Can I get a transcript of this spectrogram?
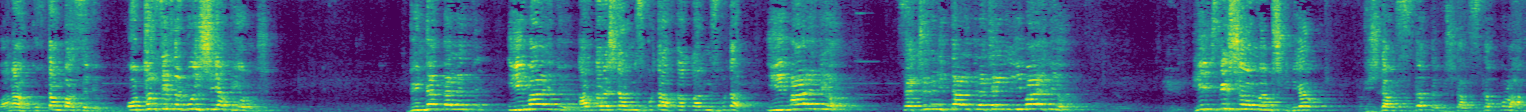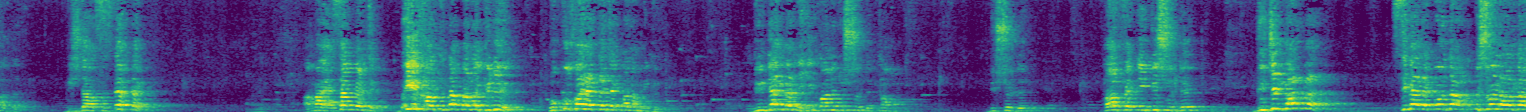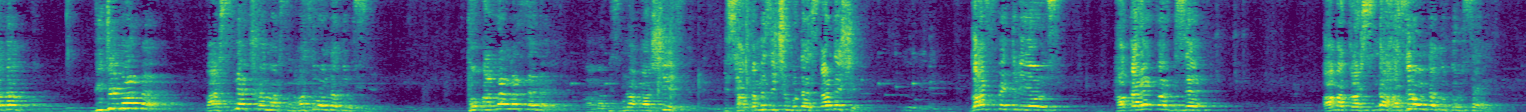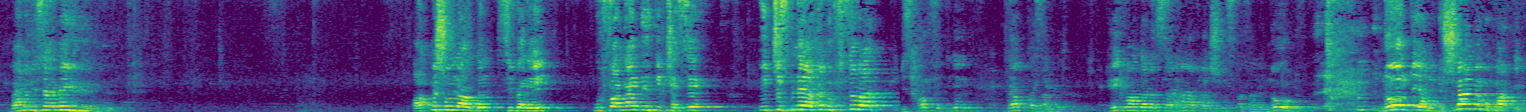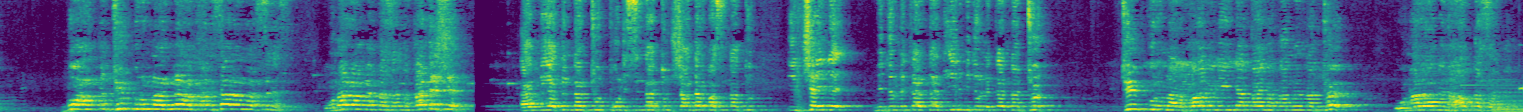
Bana hukuktan bahsediyor. 30 yıldır bu işi yapıyormuş. Dünden beri ima ediyor. Arkadaşlarımız burada, avukatlarımız burada. İma ediyor. Seçimin iptal edileceğini ima ediyor. Hiçbir şey olmamış gibi ya. Vicdansızlıktır, vicdansızlık kul hakkıdır. Vicdansızlıktır. Ama hesap verecek. Bıyık altından bana gülüyor. Hukuk öğretecek bana müdür. Dünden beri hilvanı düşürdün tamam. Düşürdün. Halfetliği düşürdün. Gücün var mı? Siverek orada 60 öyle aldı adam. Gücün var mı? Karşısına çıkamazsın. Hazır orada durursun. Toparlarlar seni. Ama biz buna karşıyız. Biz hakkımız için buradayız kardeşim. Gasp ediliyoruz. Hakaret var bize. Ama karşısında hazır orada durdurur seni. Benim üzerime diyor. 60 oyla aldı Sivere'yi. Urfa'nın en büyük ilçesi. 300 bine yakın nüfusu var. Biz Halfeti'de dev kazandık. Heyvan'da da Serhan arkadaşımız kazandı. Ne oldu? ne oldu yani? Düşman mı bu parti? Bu halkın tüm kurumlarını arkanıza alamazsınız. Ona rağmen kazandık kardeşim. Emniyetinden tut, polisinden tut, jandarmasından tut, ilçe ili müdürlüklerinden, il müdürlüklerinden tut. Tüm kurumları valiliğinden, kaymakamlığından tut. Ona rağmen halk kazandı.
